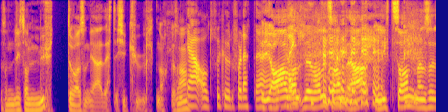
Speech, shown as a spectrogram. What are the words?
sånn litt sånn mutt og var sånn ja, dette er ikke kult nok og sånn. Jeg er altfor kul for dette. Ja, det var, det var litt sånn, ja, litt sånn, men så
